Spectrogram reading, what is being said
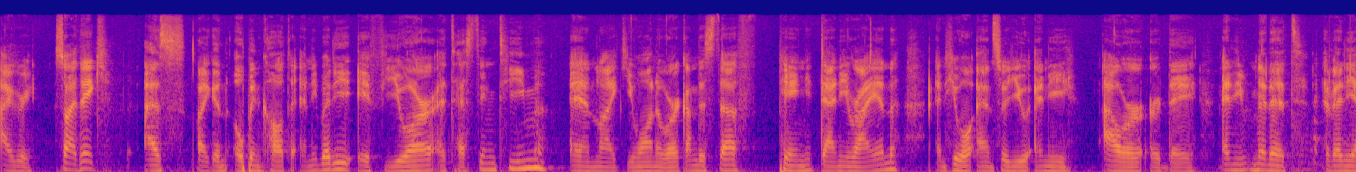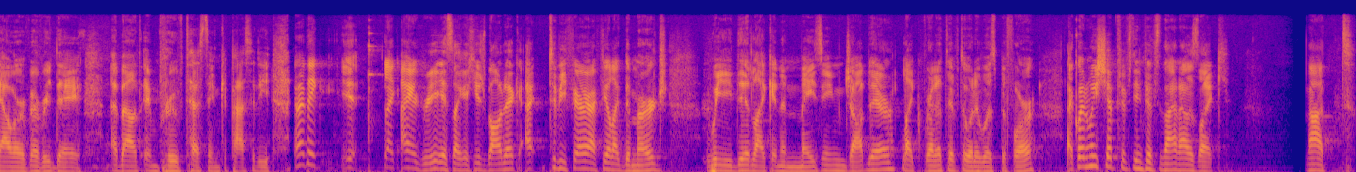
I agree. So I think as like an open call to anybody, if you are a testing team and like you want to work on this stuff, ping Danny Ryan and he will answer you any hour or day, any minute of any hour of every day about improved testing capacity. And I think, like, I agree, it's like a huge bottleneck. I, to be fair, I feel like the merge, we did like an amazing job there, like relative to what it was before. Like when we shipped 1559, I was like, not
